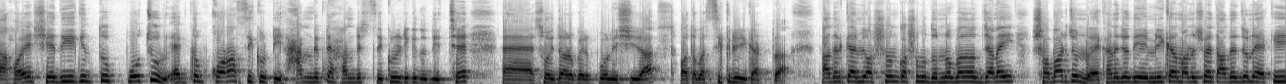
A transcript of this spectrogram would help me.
না হয়, সেদিকে কিন্তু প্রচুর একদম কড়া সিকিউরিটি হান্ড্রেডে হান্ড্রেড সিকিউরিটি কিন্তু দিচ্ছে সৌদি আরবের পুলিশরা অথবা সিকিউরিটি গার্ডরা তাদেরকে আমি অসংখ্য অসংখ্য ধন্যবাদ জানাই সবার জন্য। এখানে যদি আমেরিকার মানুষ হয়, তাদের জন্য একই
